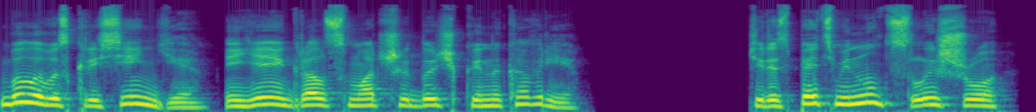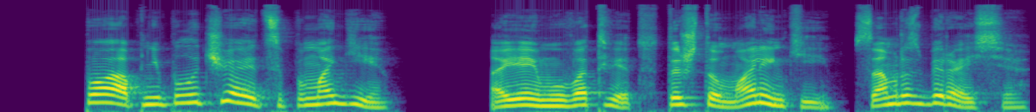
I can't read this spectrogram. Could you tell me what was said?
Было воскресенье, и я играл с младшей дочкой на ковре. Через пять минут слышу «Пап, не получается, помоги». А я ему в ответ «Ты что, маленький? Сам разбирайся».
